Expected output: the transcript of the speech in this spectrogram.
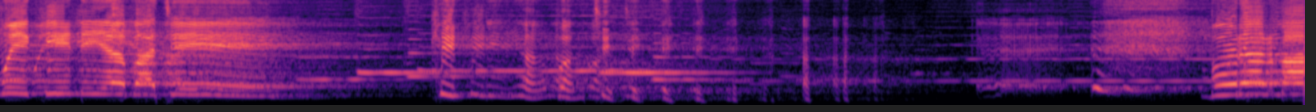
মুই কি নিয়া বাঁচে? কি নিয়া বাঁচে? বুড়ার মা!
